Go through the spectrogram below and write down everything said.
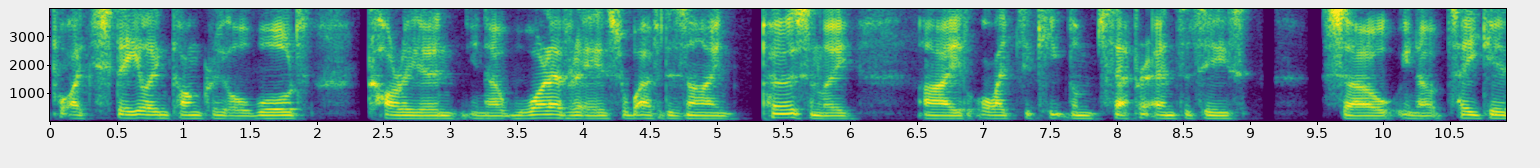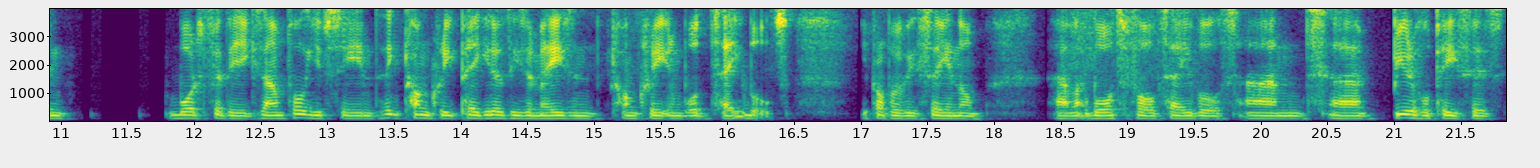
put like steel in concrete or wood, Corian, you know, whatever it is for whatever design, personally, I like to keep them separate entities. So, you know, taking wood for the example, you've seen, I think Concrete Pig does these amazing concrete and wood tables. You've probably seen them, um, like waterfall tables and uh, beautiful pieces.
